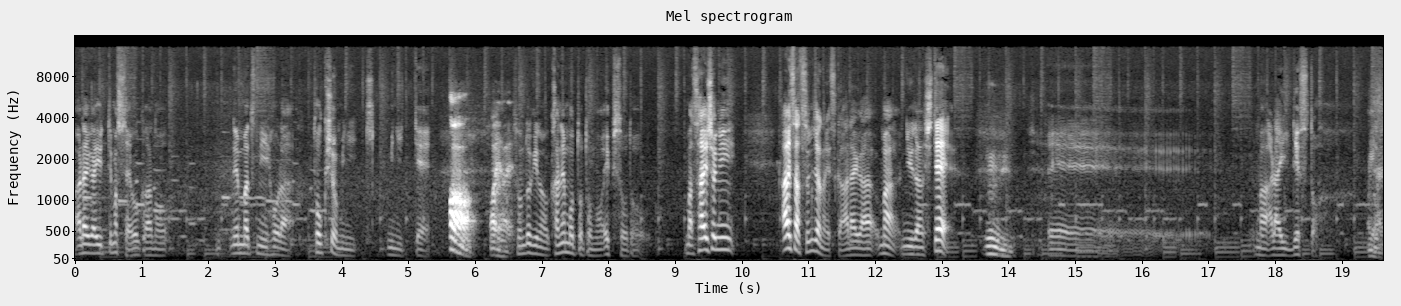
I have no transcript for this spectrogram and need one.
新井が言ってましたよ僕あの年末にほらトークショー見に見に行ってああ、はいはい。その時の金本とのエピソードを、まあ、最初に挨拶するじゃないですか新井が、まあ、入団して、うん。えーまあ、新井ですとはいはい。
